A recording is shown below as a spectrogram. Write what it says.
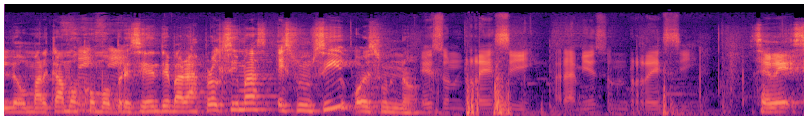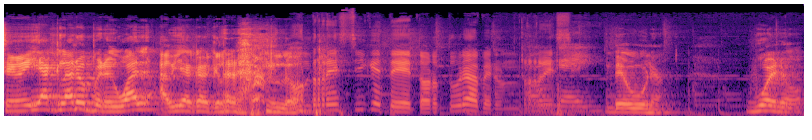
lo marcamos Sí, como sí. precedente para las próximas. ¿Es un sí o es un no? Es un resi. Para mí es un resi. Se, ve- se veía claro, pero igual había que aclararlo. Un resi que te tortura, pero un resi. Ok. De una. Bueno,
